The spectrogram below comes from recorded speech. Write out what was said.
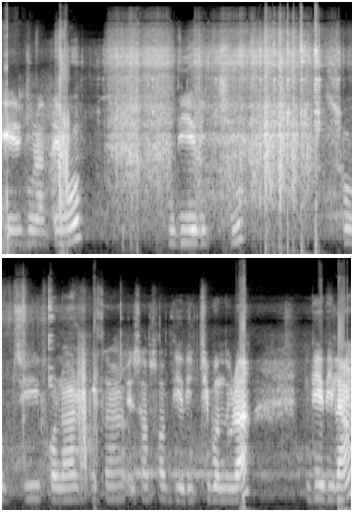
এর গোড়াতেও দিয়ে দিচ্ছি। সবজি, কলার খোসা এসব সব দিয়ে দিচ্ছি বন্ধুরা। দিয়ে দিলাম।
